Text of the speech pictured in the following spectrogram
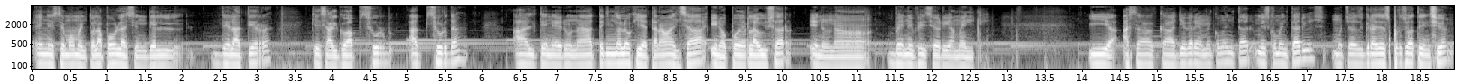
en este momento la población de la Tierra, que es algo absurda al tener una tecnología tan avanzada y no poderla usar en una beneficiariamente. Y hasta acá llegaré a mi comentar, mis comentarios. Muchas gracias por su atención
